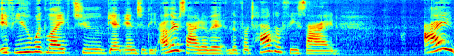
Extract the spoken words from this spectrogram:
if you would like to get into the other side of it, the photography side, I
